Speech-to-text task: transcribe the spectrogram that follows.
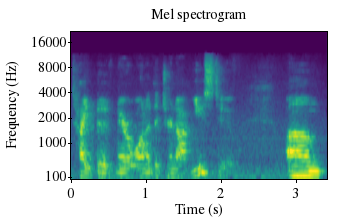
type of marijuana that you're not used to um,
